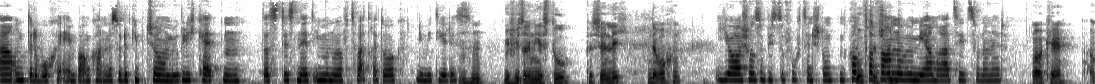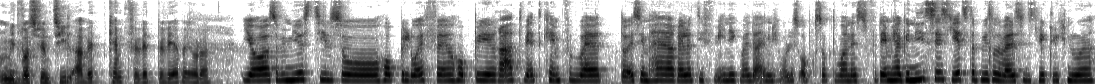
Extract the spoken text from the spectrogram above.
äh, unter der Woche einbauen kann. Also da gibt es schon Möglichkeiten, dass das nicht immer nur auf zwei, drei Tage limitiert ist. Mhm. Wie viel trainierst du persönlich in der Woche? Ja, schon so bis zu 15 Stunden. Kommt drauf an, ob ich mehr am Rad sitze oder nicht. Okay. Mit was für einem Ziel? Auch Wettkämpfe, Wettbewerbe oder? Ja, also bei mir ist Ziel so Hobbyläufe, Hobby-Rad-Wettkämpfe, weil da ist im Heuer relativ wenig, weil da eigentlich alles abgesagt worden ist. Von dem her genieße ich es jetzt ein bisschen, weil es jetzt wirklich nur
